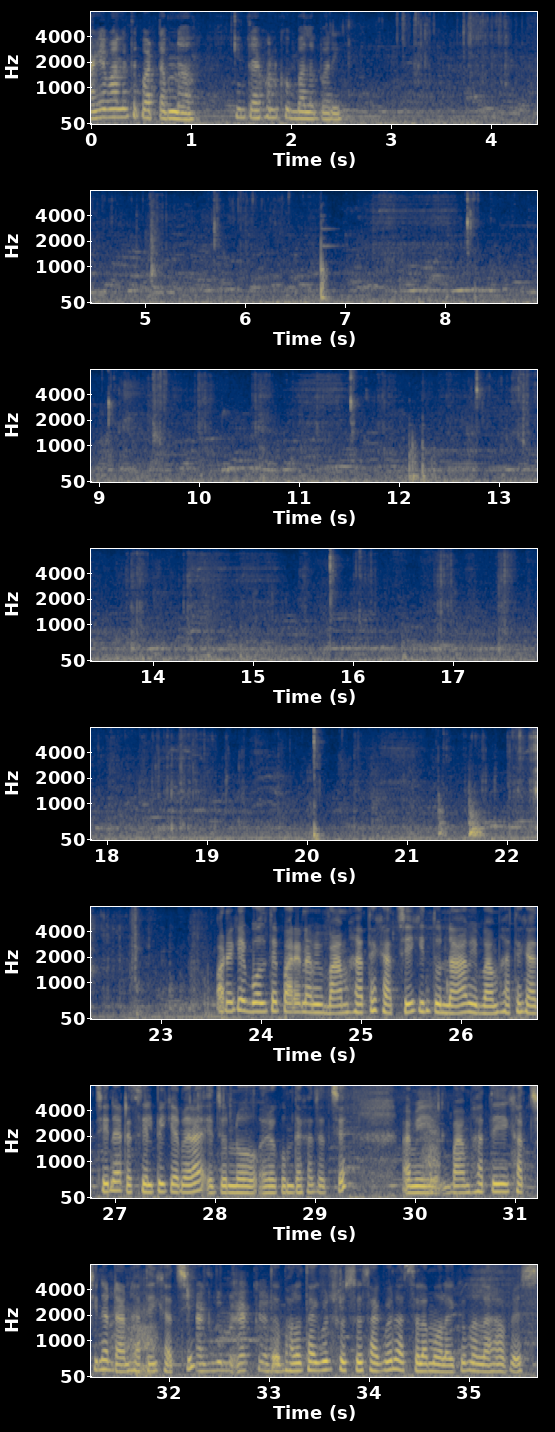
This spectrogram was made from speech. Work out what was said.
আগে বানাতে পারতাম না, কিন্তু এখন খুব ভালো পারি। অনেকে বলতে পারেন আমি বাম হাতে খাচ্ছি কিন্তু না আমি বাম হাতে খাচ্ছি না এটা সেলফি ক্যামেরা এজন্য এরকম দেখা যাচ্ছে। আমি বাম হাতেই খাচ্ছি না ডান হাতেই খাচ্ছি। একদম তো ভালো থাকবেন সুস্থ থাকবেন আসসালামু আলাইকুম আল্লাহ হাফেজ।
